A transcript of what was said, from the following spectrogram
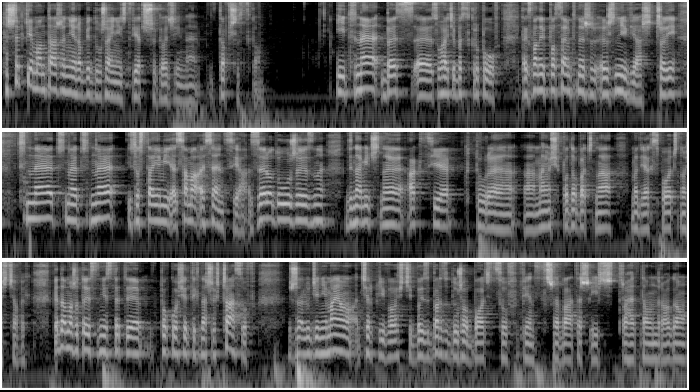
te szybkie montaże nie robię dłużej niż 2-3 godziny. To wszystko. I tnę bez, e, słuchajcie, bez skrupułów. Tak zwany posępny żniwiarz, czyli tnę, tnę, tnę i zostaje mi sama esencja. Zero dłużyzn, dynamiczne akcje, które e, mają się podobać na mediach społecznościowych. Wiadomo, że to jest niestety pokłosie tych naszych czasów, że ludzie nie mają cierpliwości, bo jest bardzo dużo bodźców, więc trzeba też iść trochę tą drogą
